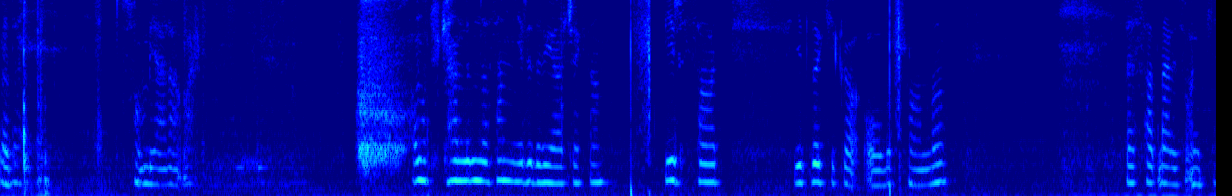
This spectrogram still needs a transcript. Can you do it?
bitmedi. Son bir ara var. Uf, ama tükendim desem yeridir gerçekten. 1 saat 7 dakika oldu şu anda. Ve saat neredeyse 12.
